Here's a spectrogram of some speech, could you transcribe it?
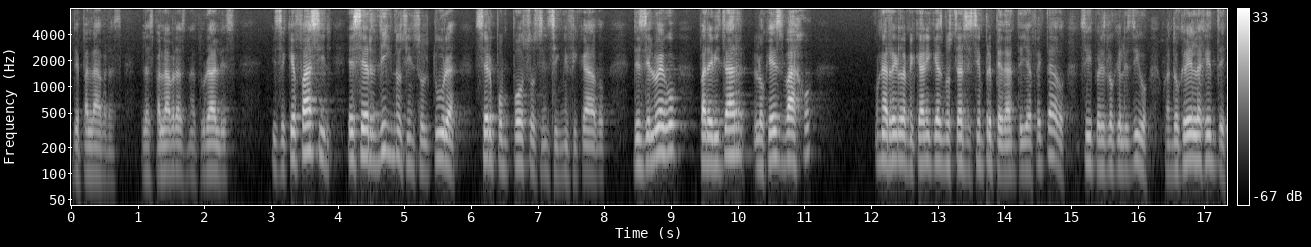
de palabras, las palabras naturales. Dice, qué fácil es ser digno sin soltura, ser pomposo sin significado. Desde luego, para evitar lo que es bajo, una regla mecánica es mostrarse siempre pedante y afectado. Sí, pero es lo que les digo. Cuando cree la gente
